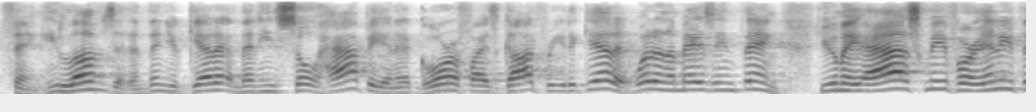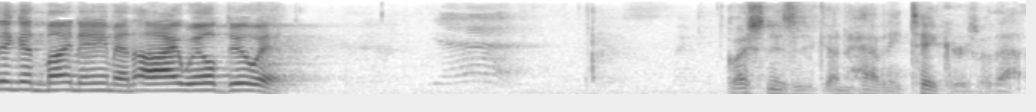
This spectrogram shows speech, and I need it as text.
thing. He loves it. And then you get it, and then he's so happy, and it glorifies God for you to get it. What an amazing thing. You may ask me for anything in my name, and I will do it. Question is, is it going to have any takers with that?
